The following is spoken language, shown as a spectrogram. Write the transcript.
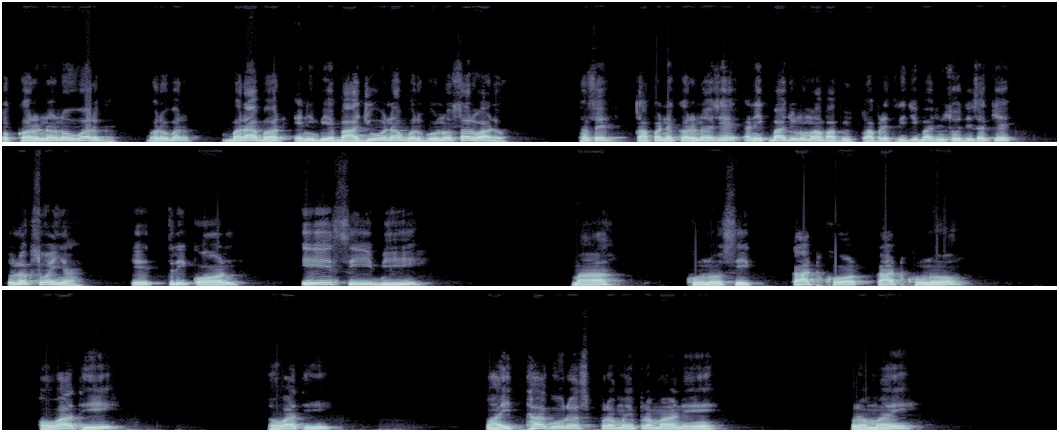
તો કર્ણનો વર્ગ, બરોબર? બરાબર, એની બે બાજુઓના વર્ગોનો સરવાળો. થશે? તો આપણને કર્ણ છે અને એક બાજુનું માપ આપ્યું. તો આપણે ત્રીજી બાજુ શોધી શકીએ. તો લખશું અહીંયા કે ત્રિકોણ એ સી બી માં ખૂણો સી કાટખોણ, કાટખૂણો હોવાથી હોવાથી, પાયથાગોરસ પ્રમેય પ્રમાણે પ્રમેય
